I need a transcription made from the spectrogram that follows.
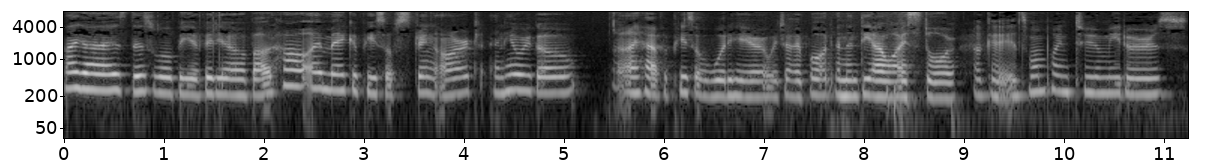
Hi guys, this will be a video about how I make a piece of string art and here we go. I have a piece of wood here which I bought in a DIY store. Okay, it's 1.2 meters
